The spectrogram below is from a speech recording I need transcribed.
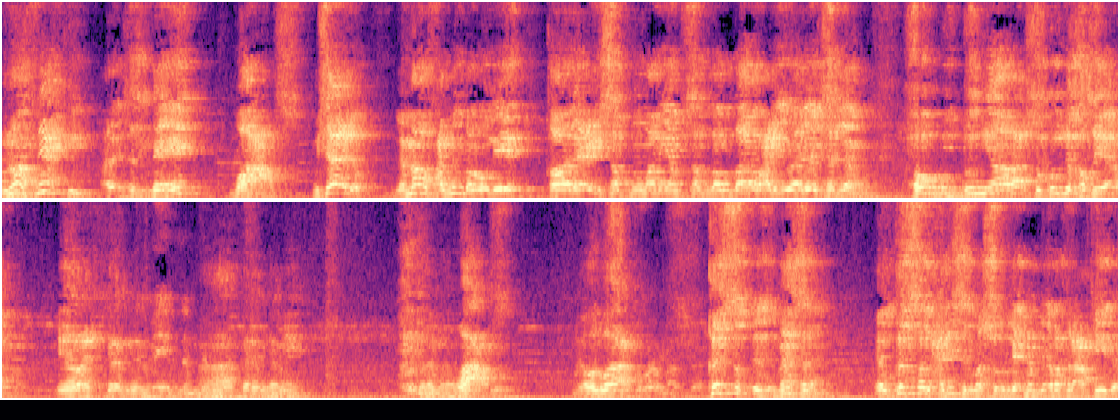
ونقف نحكي على أساس انها إيه؟ وعظ. مش قالوا لما أقف على المنبر أقول إيه؟ قال عيسى ابن مريم صلى الله عليه وآله وسلم حب الدنيا رأس كل خطيئة. إيه رأيك في الكلام ده؟ جميل. آه كلام جميل. كلام وعظ. أقول وعظ. ال- قصة مثلا القصة الحديث المشهور اللي إحنا بنقراه في العقيدة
